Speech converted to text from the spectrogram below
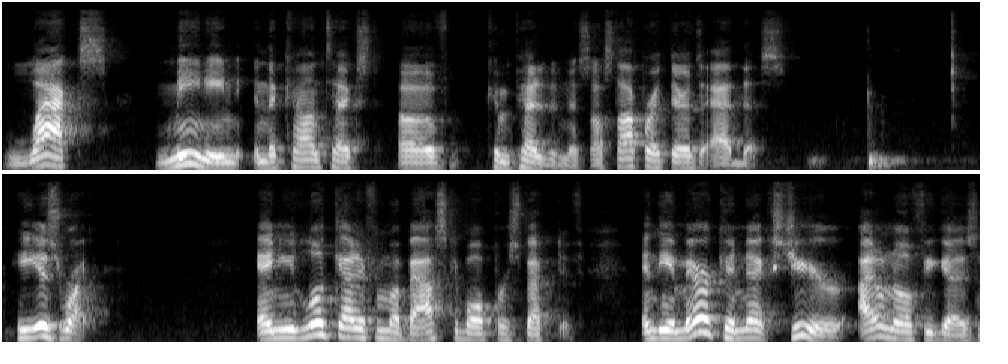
lacks meaning in the context of competitiveness? I'll stop right there to add this. He is right. And you look at it from a basketball perspective. And the American next year, I don't know if you guys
